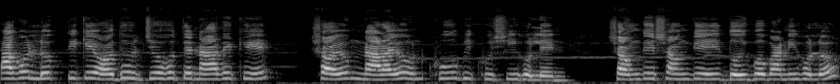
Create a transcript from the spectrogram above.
পাগল লোকটিকে অধৈর্য হতে না দেখে স্বয়ং নারায়ণ খুবই খুশি হলেন। সঙ্গে সঙ্গে দৈববাণী হলো,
